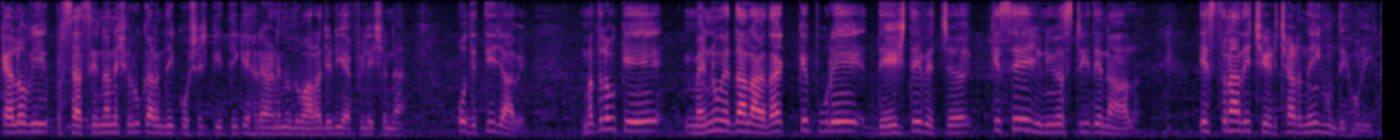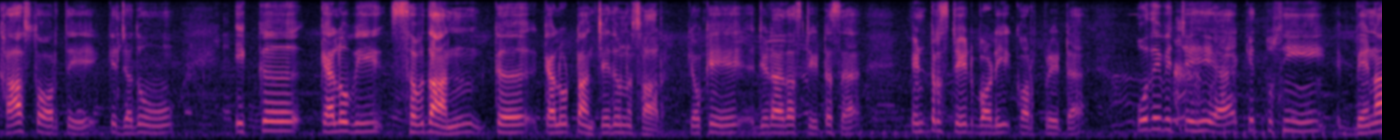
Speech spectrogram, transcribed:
ਕਹਿ ਲੋ ਵੀ ਪ੍ਰੋਸੈਸ ਇਹਨਾਂ ਨੇ ਸ਼ੁਰੂ ਕਰਨ ਦੀ ਕੋਸ਼ਿਸ਼ ਕੀਤੀ ਕਿ ਹਰਿਆਣੇ ਨੂੰ ਦੁਬਾਰਾ ਜਿਹੜੀ ਐਫੀਲੀਏਸ਼ਨ ਹੈ ਉਹ ਦਿੱਤੀ ਜਾਵੇ। ਮਤਲਬ ਕਿ ਮੈਨੂੰ ਇਦਾਂ ਲੱਗਦਾ ਕਿ ਪੂਰੇ ਦੇਸ਼ ਦੇ ਵਿੱਚ ਕਿਸੇ ਯੂਨੀਵਰਸਿਟੀ ਦੇ ਨਾਲ ਇਸ ਤਰ੍ਹਾਂ ਦੀ ਛੇੜਛਾੜ ਨਹੀਂ ਹੁੰਦੀ ਹੋਣੀ। ਖਾਸ ਤੌਰ ਤੇ ਕਿ ਜਦੋਂ ਇੱਕ ਕਹਿ ਲੋ ਵੀ ਸੰਵਿਧਾਨਕ ਕਹਿ ਲੋ ਢਾਂਚੇ ਦੇ ਅਨੁਸਾਰ, ਕਿਉਂਕਿ ਜਿਹੜਾ ਇਹਦਾ ਸਟੇਟਸ ਹੈ ਇੰਟਰ ਸਟੇਟ ਬਾਡੀ ਕਾਰਪੋਰੇਟ ਹੈ ਉਹਦੇ ਵਿੱਚ ਇਹ ਹੈ ਕਿ ਤੁਸੀਂ ਬਿਨਾ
